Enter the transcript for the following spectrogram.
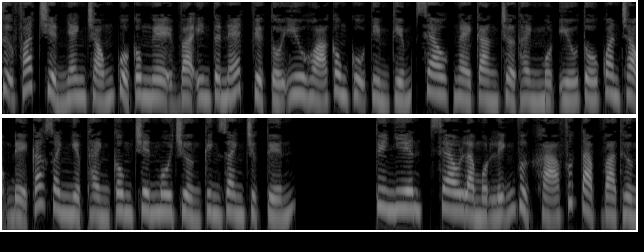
sự phát triển nhanh chóng của công nghệ và Internet, việc tối ưu hóa công cụ tìm kiếm SEO ngày càng trở thành một yếu tố quan trọng để các doanh nghiệp thành công trên môi trường kinh doanh trực tuyến. Tuy nhiên, SEO là một lĩnh vực khá phức tạp và thường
